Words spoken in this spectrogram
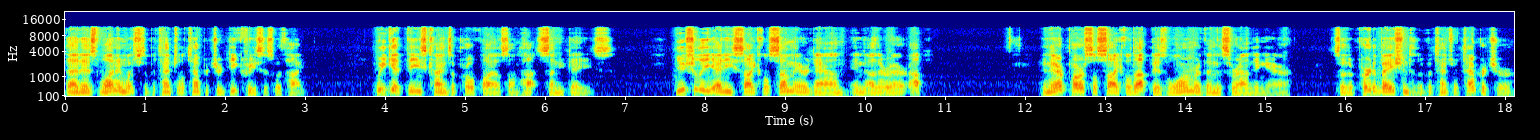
that is, one in which the potential temperature decreases with height. We get these kinds of profiles on hot sunny days. Usually eddies cycle some air down and other air up. An air parcel cycled up is warmer than the surrounding air, so the perturbation to the potential temperature,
